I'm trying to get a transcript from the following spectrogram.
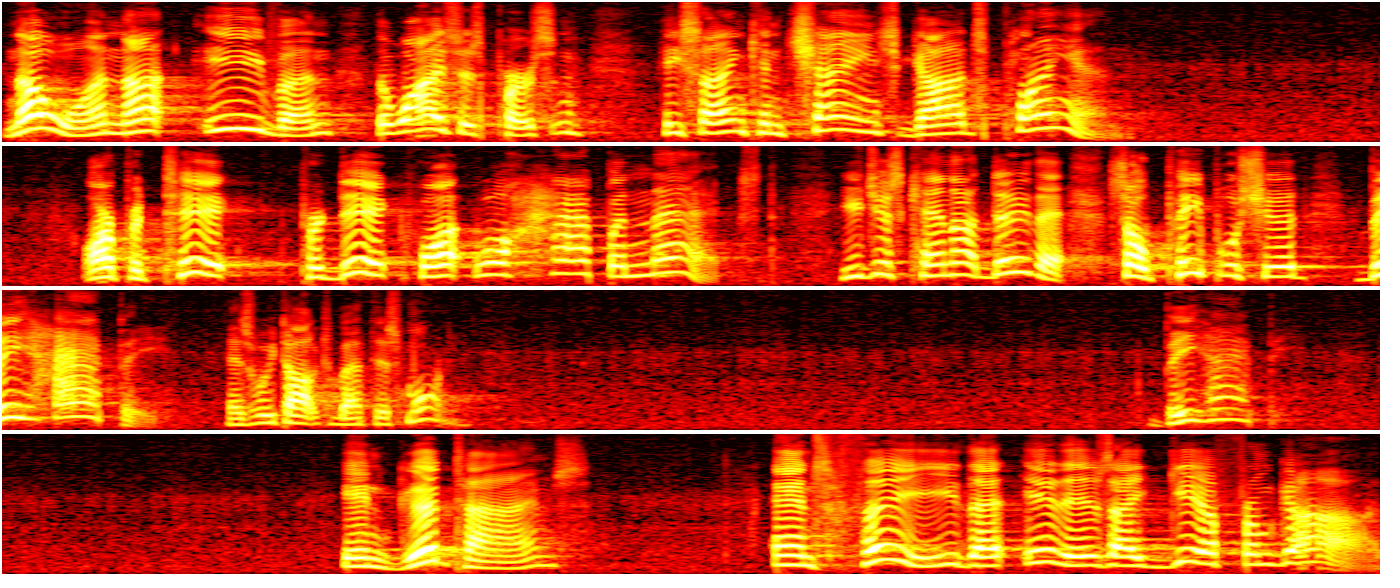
No one, not even the wisest person, he's saying, can change God's plan or predict, predict what will happen next. You just cannot do that. So people should be happy, as we talked about this morning. Be happy in good times and see that it is a gift from God.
